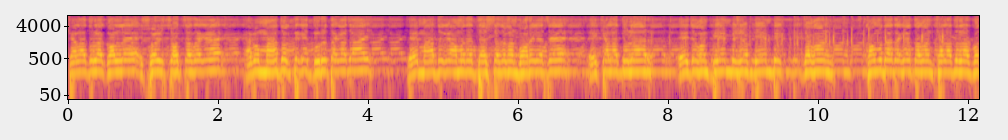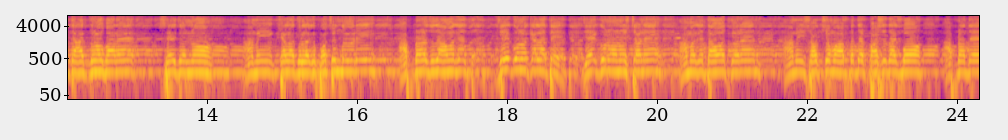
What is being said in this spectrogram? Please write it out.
খেলাধুলা করলে শরীর চর্চা থাকে এবং মাদক থেকে দূরে থাকা যায়। এই মাদকে আমাদের দেশটা যখন ভরে গেছে, এই খেলাধুলার, এই যখন বিএমপি বিএমপি যখন ক্ষমতা থাকে, তখন খেলাধুলার প্রতি আগ্রহ বাড়ে। সেই জন্য আমি খেলাধুলাকে পছন্দ করি। আপনারা যদি আমাকে যে কোনো খেলাতে, যে কোনো অনুষ্ঠানে আমাকে দাওয়াত করেন। আমি সবসময় আপনাদের পাশে থাকব, আপনাদের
